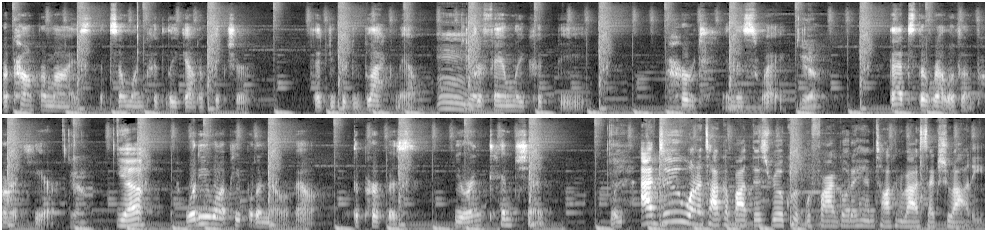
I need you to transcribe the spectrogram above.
are compromised that someone could leak out a picture, that you could be blackmailed, mm. that your family could be hurt in this way. Yeah. That's the relevant part here. Yeah. Yep. What do you want people to know about the purpose, your intention? I do want to talk about this real quick before I go to him talking about sexuality.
